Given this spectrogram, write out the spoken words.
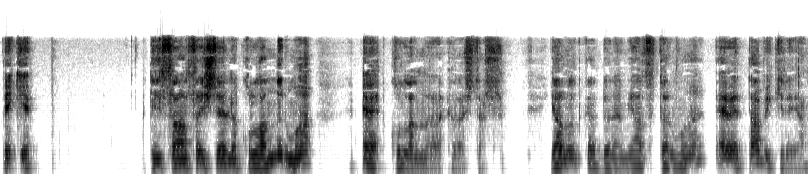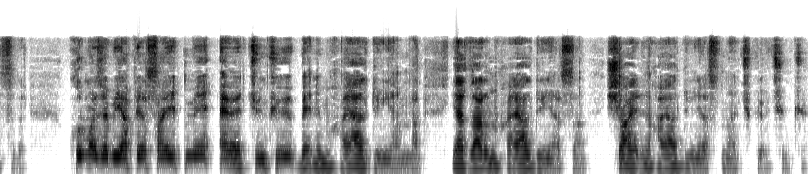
Peki Dil sanatsal işlevle kullanılır mı? Evet kullanılır arkadaşlar. Yazılık dönem yansıtır mı? Evet tabii ki de yansıtır. Kurmaca bir yapıya sahip mi? Evet çünkü benim hayal dünyamdan, yazarın hayal dünyasından, şairin hayal dünyasından çıkıyor çünkü.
